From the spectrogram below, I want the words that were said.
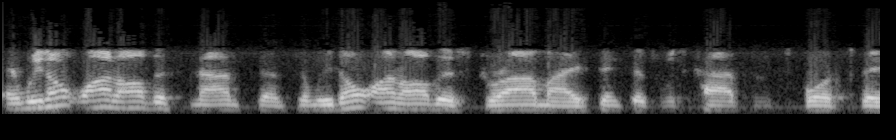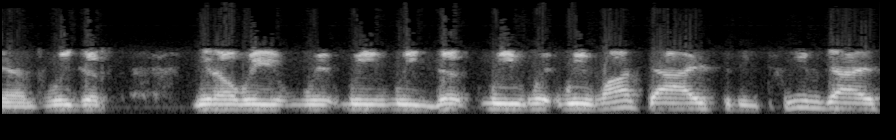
and we don't want all this nonsense, and we don't want all this drama. I think as Wisconsin sports fans, we just you know we we we we just, we, we, we want guys to be team guys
